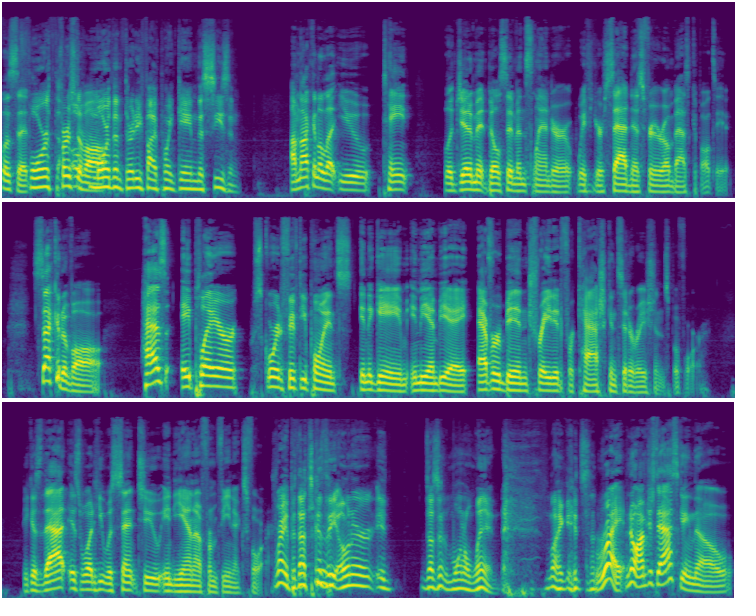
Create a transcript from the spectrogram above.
Listen, fourth first of oh, all- more than 35 point game this season. I'm not going to let you taint legitimate Bill Simmons slander with your sadness for your own basketball team. Second of all, has a player scored 50 points in a game in the NBA ever been traded for cash considerations before? Because that is what he was sent to Indiana from Phoenix for. Right, but that's because the hmm. owner it doesn't want to win. like it's Right. No, I'm just asking though.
